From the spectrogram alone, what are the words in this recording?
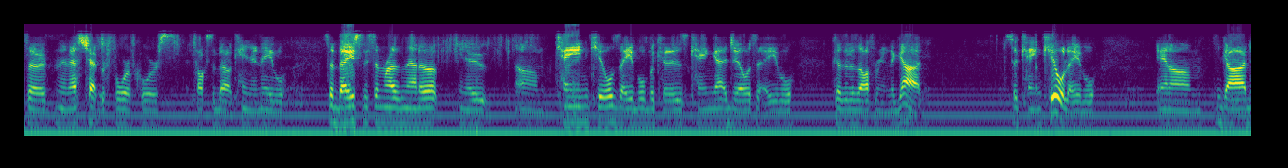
So, and that's chapter 4, of course. Talks about Cain and Abel. So basically, summarizing that up, you know, um, Cain kills Abel because Cain got jealous of Abel because of his offering to God. So Cain killed Abel, and um, God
